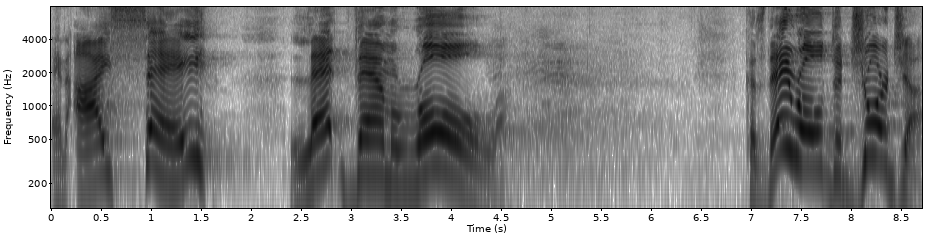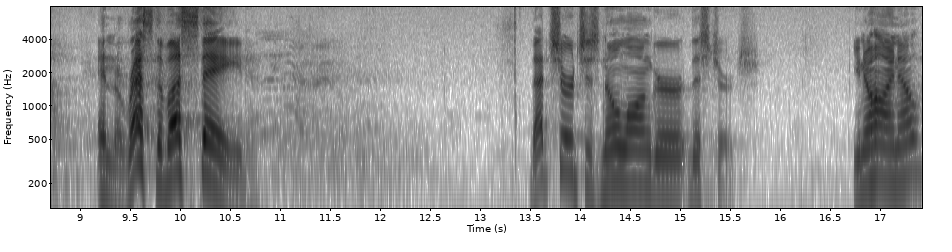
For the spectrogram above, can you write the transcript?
And I say, let them roll. Because they rolled to Georgia, and the rest of us stayed. That church is no longer this church. You know how I know?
